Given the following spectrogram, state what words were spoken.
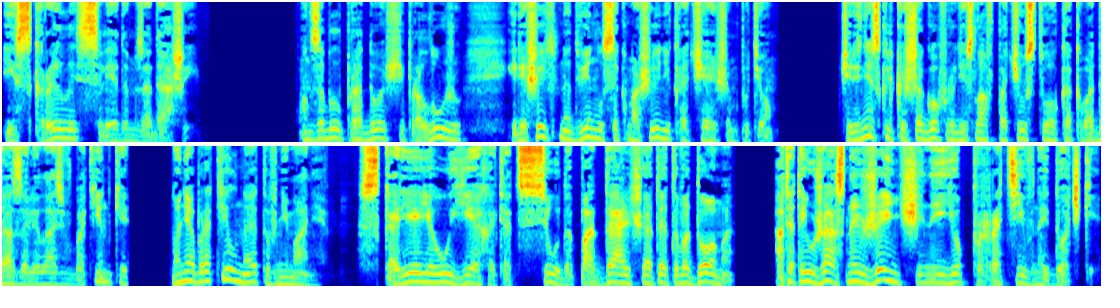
и скрылась следом за Дашей. Он забыл про дождь и про лужу и решительно двинулся к машине кратчайшим путем. Через несколько шагов Радислав почувствовал, как вода залилась в ботинки, но не обратил на это внимания. Скорее уехать отсюда, подальше от этого дома, от этой ужасной женщины и ее противной дочки.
